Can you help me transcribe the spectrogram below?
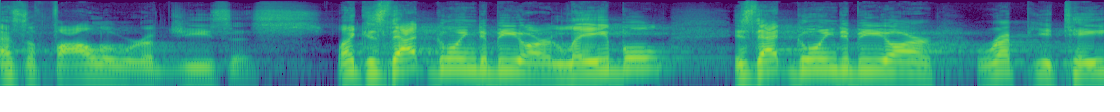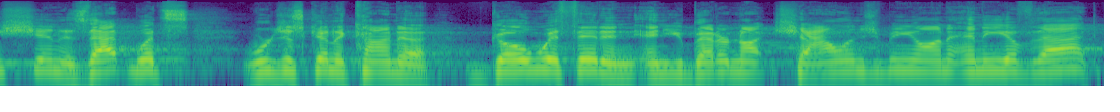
as a follower of Jesus? Like, is that going to be our label? Is that going to be our reputation? Is that what's, we're just going to kind of go with it and, and you better not challenge me on any of that?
